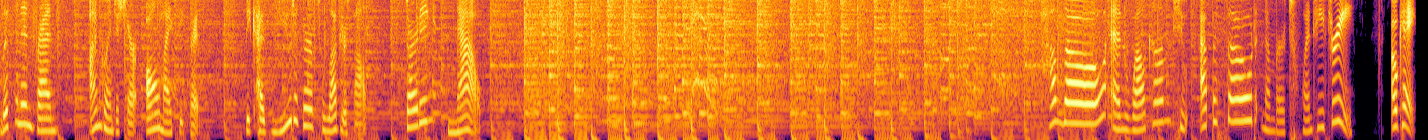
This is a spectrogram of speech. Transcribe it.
Listen in, friend. I'm going to share all my secrets because you deserve to love yourself starting now. Hello, and welcome to episode number 23. Okay,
